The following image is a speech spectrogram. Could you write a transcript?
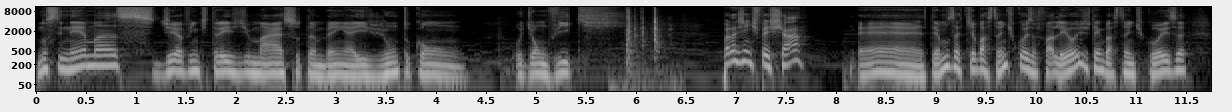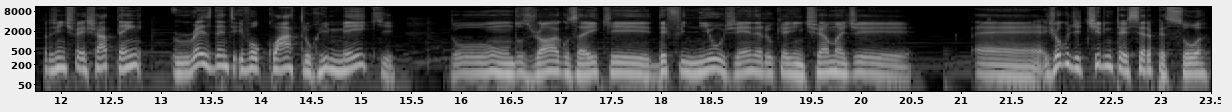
nos cinemas, dia 23 de março também aí, junto com o John Wick. Para a gente fechar, é, temos aqui bastante coisa. Falei, hoje tem bastante coisa. Para a gente fechar, tem Resident Evil 4 Remake do, um dos jogos aí que definiu o gênero que a gente chama de é, jogo de tiro em terceira pessoa.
